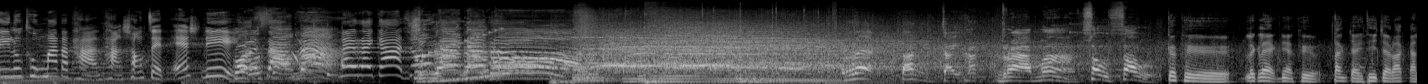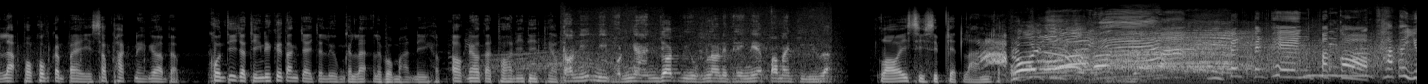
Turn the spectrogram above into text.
ตี้ลูกทุ่งมาตรฐานทางช่อง 7 HD กด35 ในรายการชุมทางดาวโดแรกตั้งใจฮักดราม่าเศร้าก็คือแรกๆเนี่ยคือตั้งใจที่จะรักกันละพอคบกันไปสักพักหนึ่งก็แบบคนที่จะทิ้งนี่คือตั้งใจจะลืมกันละอะไรประมาณนี้ครับ ออกแนวตัดพอนิดๆครับตอนนี้มีผลงานยอดวิวของเราในเพลงนี้ประมาณกี่วิวแล้ว147 ล้านครับ ร้อยกี่ เป็นเป็นเพลงประกอบ ภาพย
